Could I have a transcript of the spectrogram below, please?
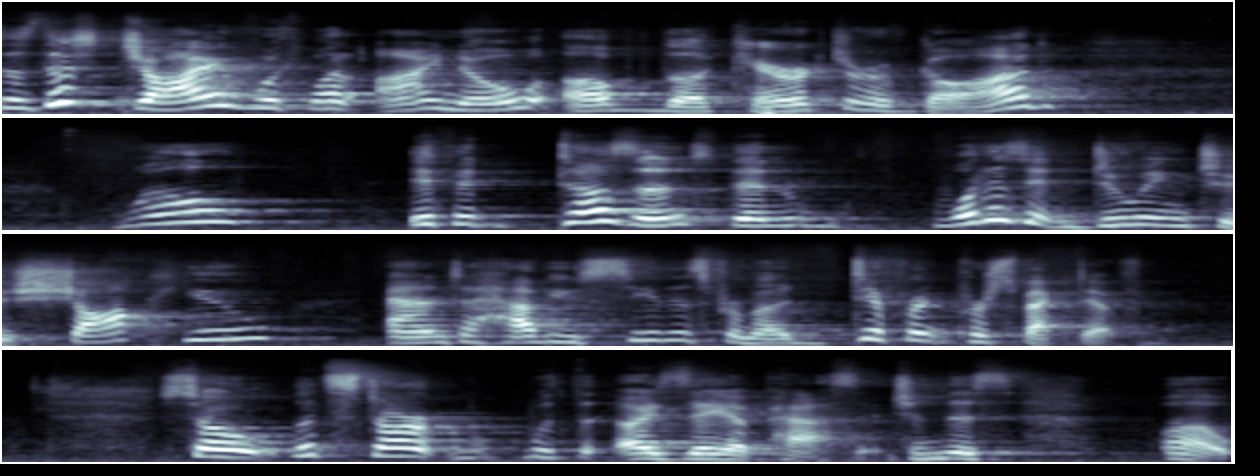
does this jive with what I know of the character of God? Well, if it doesn't, then what is it doing to shock you and to have you see this from a different perspective? So let's start with the Isaiah passage and this uh,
